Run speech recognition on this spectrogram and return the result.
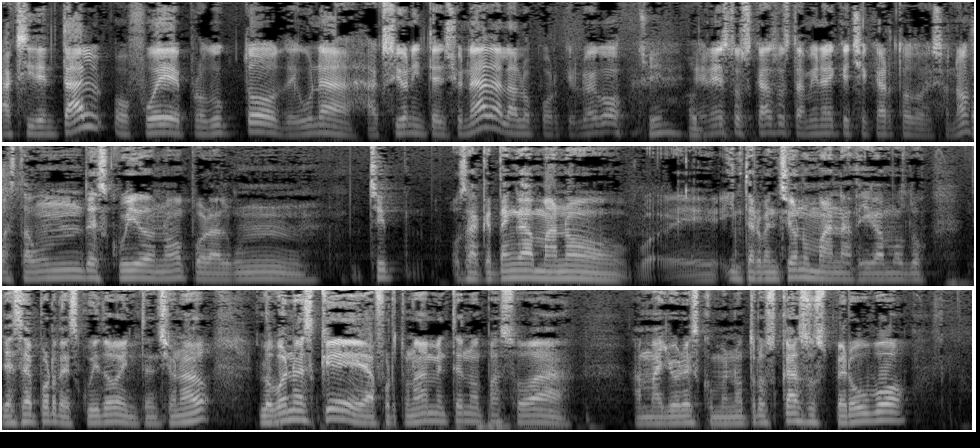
accidental o fue producto de una acción intencionada, Lalo, porque luego en estos casos también hay que checar todo eso, ¿no? hasta un descuido, ¿no? Por algún chip o sea, que tenga mano, eh, intervención humana, digámoslo, ya sea por descuido o intencionado. Lo bueno es que afortunadamente no pasó a, a mayores como en otros casos, pero hubo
